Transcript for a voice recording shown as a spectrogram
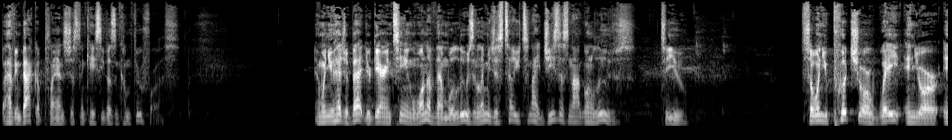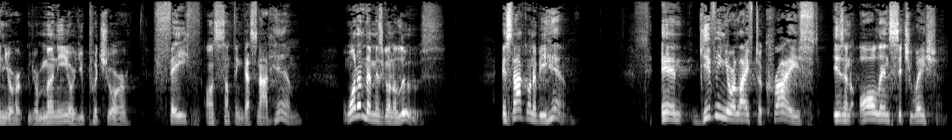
by having backup plans just in case he doesn't come through for us. And when you hedge a bet, you're guaranteeing one of them will lose. And let me just tell you tonight, Jesus is not going to lose to you. So when you put your weight in your, in your, your money or you put your faith on something that's not Him, one of them is going to lose. It's not going to be Him. And giving your life to Christ is an all in situation.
